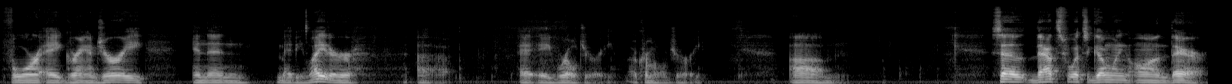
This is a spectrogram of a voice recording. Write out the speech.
for a grand jury and then maybe later uh, a, a, real jury, a criminal jury. Um, so that's what's going on there.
